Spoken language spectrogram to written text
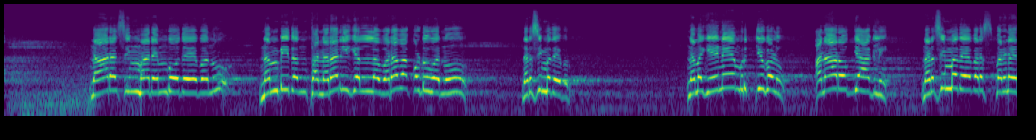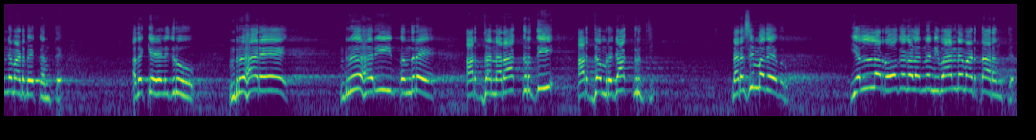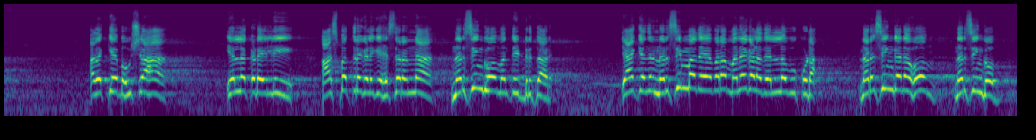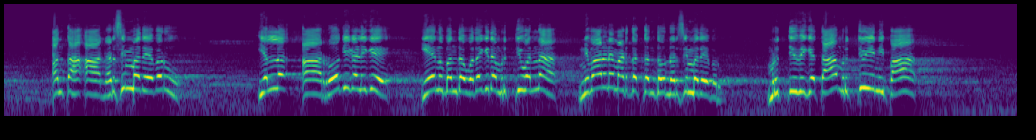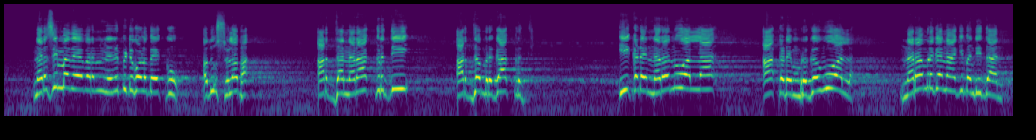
ನಾರಸಿಂಹನೆಂಬುದೇವನು ನಂಬಿದಂಥ ನರರಿಗೆಲ್ಲ ವರವ ಕೊಡುವನು ನರಸಿಂಹದೇವರು. ನಮಗೇನೇ ಮೃತ್ಯುಗಳು ಅನಾರೋಗ್ಯ ಆಗಲಿ, ನರಸಿಂಹದೇವರ ಸ್ಮರಣೆಯನ್ನು ಮಾಡಬೇಕಂತೆ. ಅದಕ್ಕೆ ಹೇಳಿದರು, ನೃಹರೇ, ನೃಹರಿ ಅಂತಂದರೆ ಅರ್ಧ ನರಾಕೃತಿ, ಅರ್ಧ ಮೃಗಾಕೃತಿ. ನರಸಿಂಹದೇವರು ಎಲ್ಲ ರೋಗಗಳನ್ನು ನಿವಾರಣೆ ಮಾಡ್ತಾರಂತೆ. ಅದಕ್ಕೆ ಬಹುಶಃ ಎಲ್ಲ ಕಡೆಯಲ್ಲಿ ಆಸ್ಪತ್ರೆಗಳಿಗೆ ಹೆಸರನ್ನು ನರ್ಸಿಂಗ್ ಹೋಮ್ ಅಂತ ಇಟ್ಟಿರ್ತಾರೆ. ಯಾಕೆಂದರೆ ನರಸಿಂಹದೇವರ ಮನೆಗಳದೆಲ್ಲವೂ ಕೂಡ, ನರಸಿಂಗನ ಹೋಮ್, ನರ್ಸಿಂಗ್ ಹೋಮ್. ಅಂತಹ ಆ ನರಸಿಂಹದೇವರು ಎಲ್ಲ ಆ ರೋಗಿಗಳಿಗೆ ಏನು ಬಂದ ಒದಗಿದ ಮೃತ್ಯುವನ್ನು ನಿವಾರಣೆ ಮಾಡ್ತಕ್ಕಂಥವ್ರು ನರಸಿಂಹದೇವರು. ಮೃತ್ಯುವಿಗೆ ತಾ ಮೃತ್ಯು ಏನಿಪ ನರಸಿಂಹದೇವರನ್ನು ನೆನಪಿಟ್ಟುಕೊಳ್ಬೇಕು. ಅದು ಸುಲಭ. ಅರ್ಧ ನರಾಕೃತಿ, ಅರ್ಧ ಮೃಗಾಕೃತಿ. ಈ ಕಡೆ ನರನೂ ಅಲ್ಲ, ಆ ಕಡೆ ಮೃಗವೂ ಅಲ್ಲ. ನರಮೃಗನಾಗಿ ಬಂದಿದ್ದಾನೆ.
